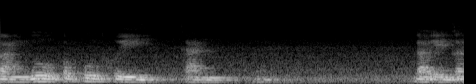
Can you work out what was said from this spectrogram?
บางรูปก็พูดคุยกัน เราเองก็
